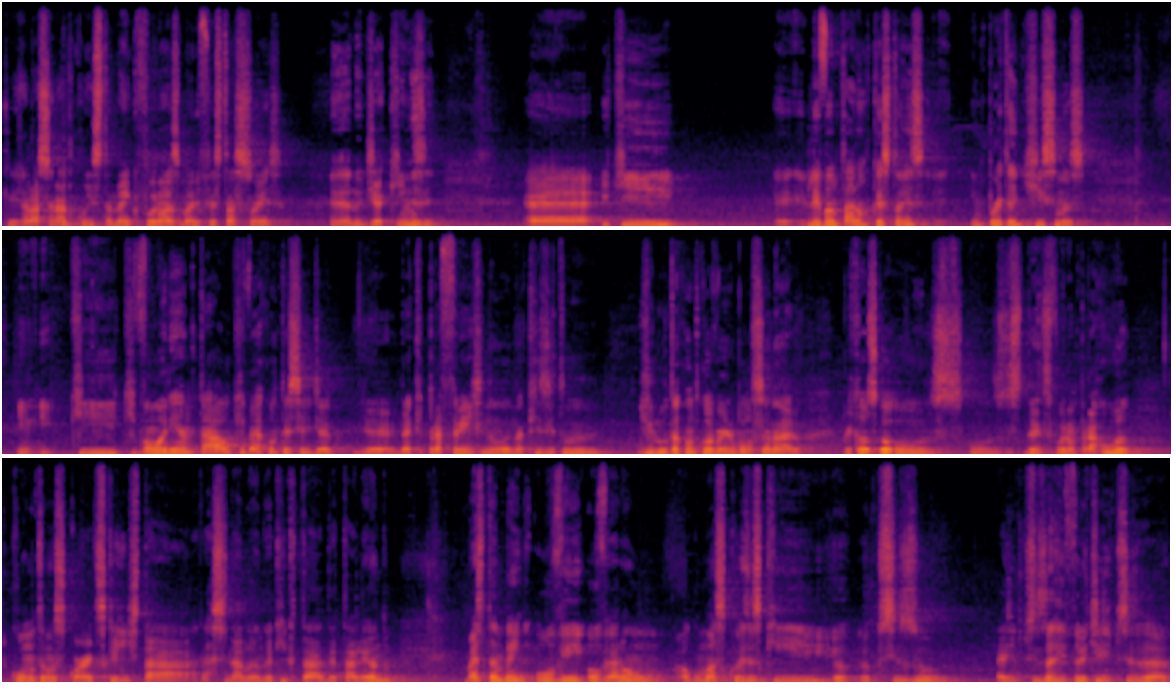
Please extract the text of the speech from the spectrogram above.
que é relacionado com isso também, que foram as manifestações é, no dia 15, é, e que levantaram questões importantíssimas que, que vão orientar o que vai acontecer daqui para frente no, no, quesito de luta contra o governo Bolsonaro. Porque os, os, os estudantes foram para a rua contra os cortes que a gente está assinalando aqui, que está detalhando, mas também houve, houveram algumas coisas que eu, eu preciso, a gente precisa refletir, a gente precisa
